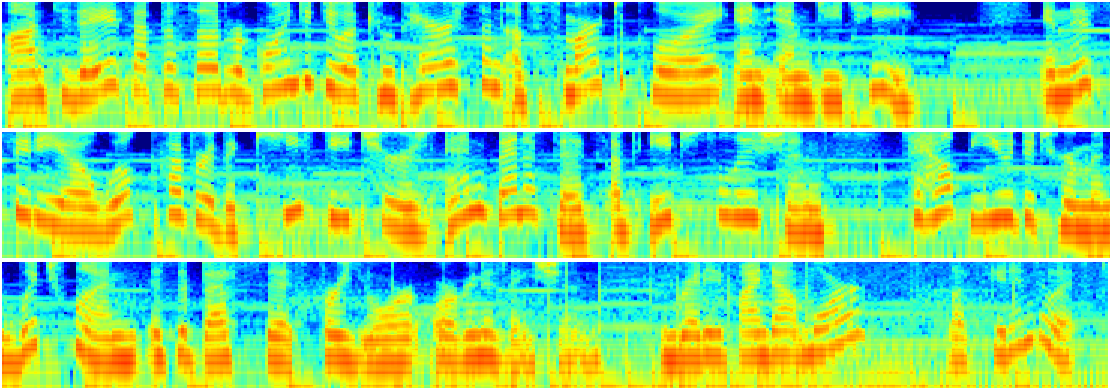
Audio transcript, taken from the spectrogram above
On today's episode, we're going to do a comparison of Smart Deploy and MDT. In this video, we'll cover the key features and benefits of each solution to help you determine which one is the best fit for your organization. You ready to find out more? Let's get into it.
